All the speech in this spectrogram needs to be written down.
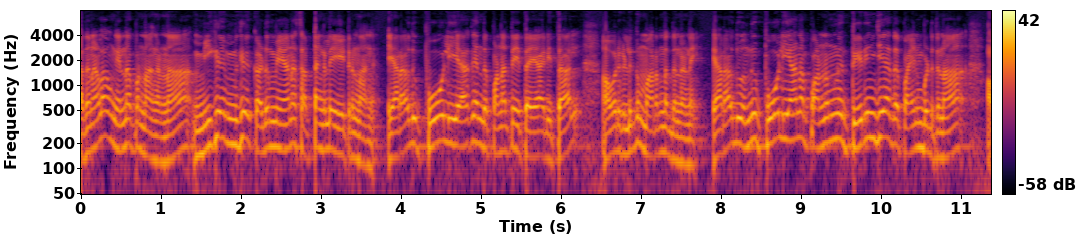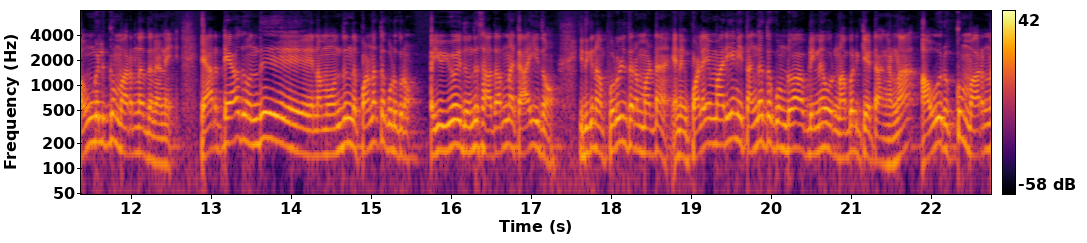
அதனால் அவங்க என்ன பண்ணாங்கன்னா மிக மிக கடுமையான சட்டங்களை ஏற்றினாங்க யாராவது போலியாக இந்த பணத்தை தயாரித்தால் அவர்களுக்கு மரண தண்டனை. யாராவது வந்து போலியான பணம்னு தெரிஞ்சே அதை பயன்படுத்தினா அவங்களுக்கு மரண தண்டனை. யார்கிட்டயாவது வந்து நம்ம வந்து இந்த பணத்தை கொடுக்குறோம். ஐயோ இது வந்து சாதாரண காகிதம். இதுக்கு நான் பொருள் தர மாட்டேன். எனக்கு பழைய மாதிரியே நீ தங்கத்தை கொண்டு வா அப்படின்னு ஒரு நபர் கேட்டாங்கன்னா அவருக்கும் மரண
